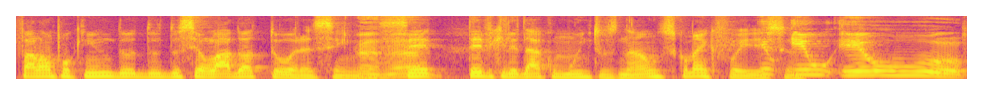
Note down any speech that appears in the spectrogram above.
falar um pouquinho do, do, do seu lado ator, assim. Você uhum. teve que lidar com muitos nãos? Como é que foi isso? eu, eu, eu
